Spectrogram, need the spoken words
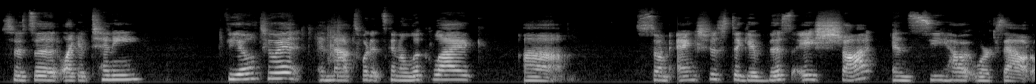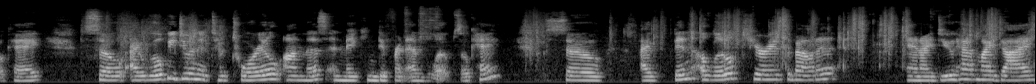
So it's a like a tinny feel to it, and that's what it's going to look like. Um, so I'm anxious to give this a shot and see how it works out, okay? So I will be doing a tutorial on this and making different envelopes, okay? So I've been a little curious about it, and I do have my die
